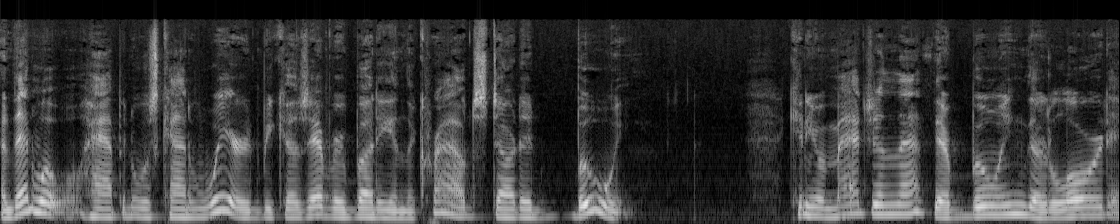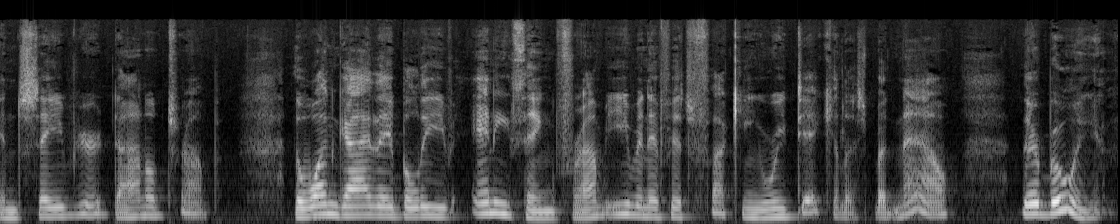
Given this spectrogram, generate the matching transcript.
And then what happened was kind of weird because everybody in the crowd started booing. Can you imagine that? They're booing their Lord and Savior, Donald Trump. The one guy they believe anything from, even if it's fucking ridiculous. But now they're booing him.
